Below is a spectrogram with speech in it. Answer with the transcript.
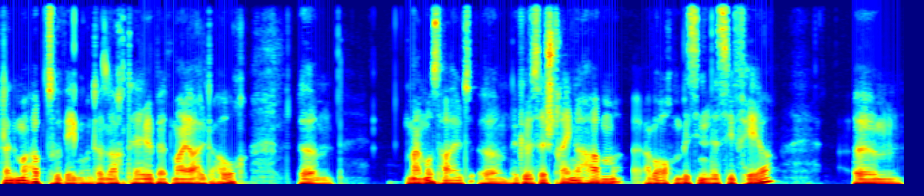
dann immer abzuwägen. Und da sagt der Hilbert Meyer halt auch, ähm, man muss halt äh, eine gewisse Strenge haben, aber auch ein bisschen laissez-faire, ähm,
